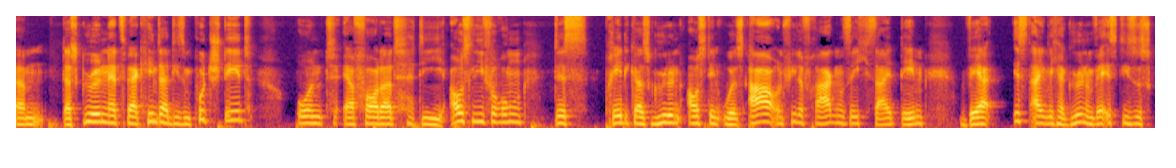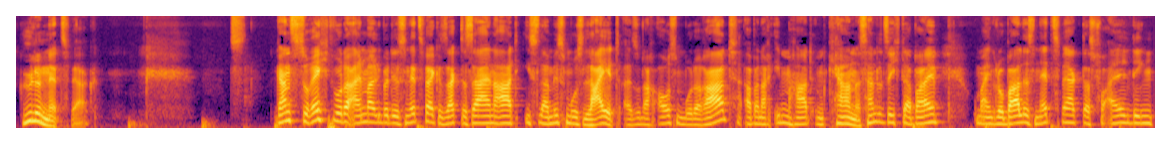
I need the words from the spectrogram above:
ähm, das Gülen-Netzwerk hinter diesem Putsch steht und er fordert die Auslieferung des Predikers Gülen aus den USA und viele fragen sich seitdem, wer ist eigentlich Herr Gülen und wer ist dieses Gülen-Netzwerk? Ganz zu Recht wurde einmal über dieses Netzwerk gesagt, es sei eine Art Islamismus light, also nach außen moderat, aber nach innen hart im Kern. Es handelt sich dabei um ein globales Netzwerk, das vor allen Dingen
